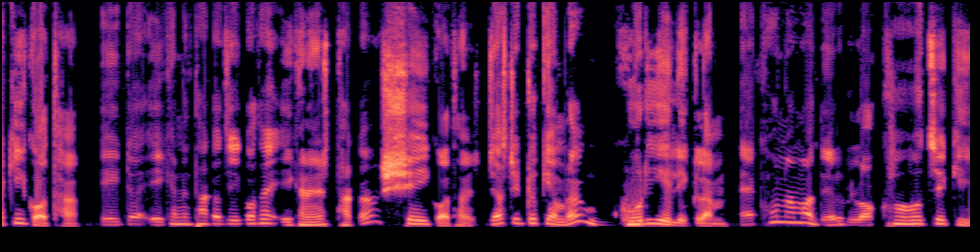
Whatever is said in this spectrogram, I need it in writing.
একই কথা। এইটা এখানে থাকা যে কথা, এখানে থাকা সেই কথা। জাস্ট একটু কি আমরা ঘুরিয়ে লিখলাম। এখন আমাদের লক্ষ্য হচ্ছে কি?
